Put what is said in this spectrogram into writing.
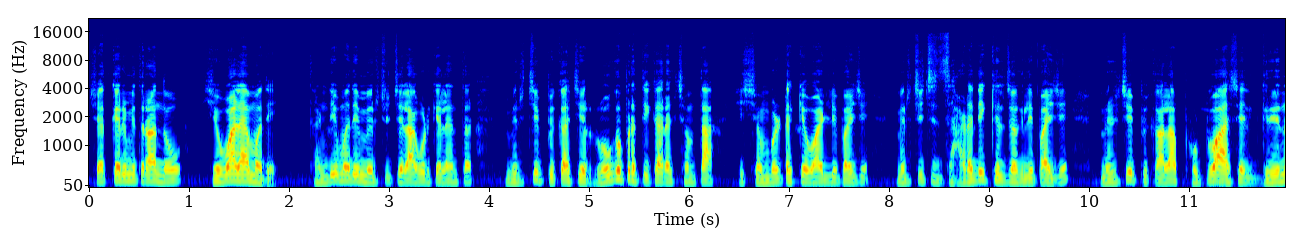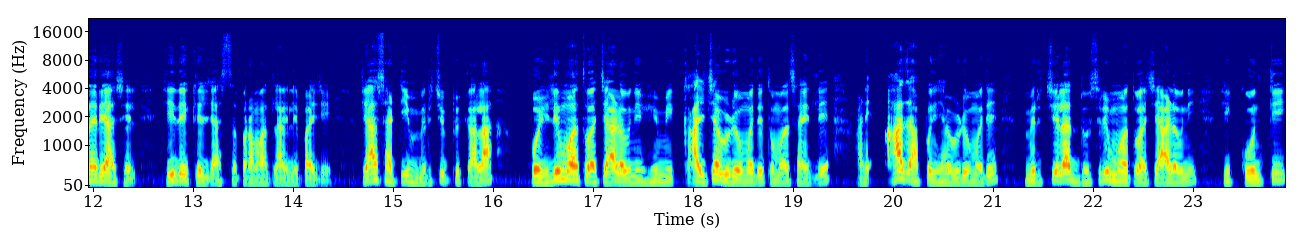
शेतकरी मित्रांनो हिवाळ्यामध्ये थंडीमध्ये मिरचीची लागवड केल्यानंतर मिरची पिकाची रोगप्रतिकारक क्षमता ही शंभर टक्के वाढली पाहिजे. मिरचीची झाडं देखील जगली पाहिजे. मिरची पिकाला फुटवा असेल ग्रीनरी असेल ही देखील जास्त प्रमाणात लागली पाहिजे. त्यासाठी मिरची पिकाला पहिली महत्त्वाची आळवणी ही मी कालच्या व्हिडिओमध्ये तुम्हाला सांगितली आणि आज आपण ह्या व्हिडिओमध्ये मिरचीला दुसरी महत्त्वाची आळवणी ही कोणती?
